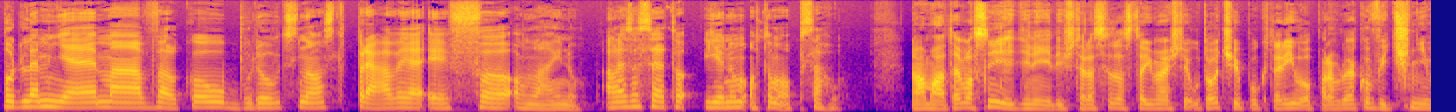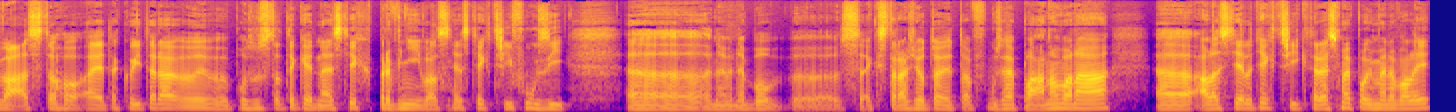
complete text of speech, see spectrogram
podle mě má velkou budoucnost právě i v onlineu. Ale zase je to jenom o tom obsahu. No a máte vlastně jediný, když teda se zastavíme ještě u toho čipu, který opravdu jako vyčnívá z toho a je takový teda eh, pozůstatek jedné z těch první vlastně z těch tří fúzí, ne, nebo z extra, že to je ta fúze plánovaná, ale z těch, tří, které jsme pojmenovali,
